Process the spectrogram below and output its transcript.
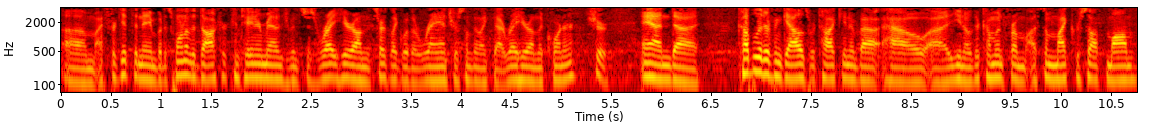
um, I forget the name, but it's one of the Docker container managements just right here on. It starts like with a ranch or something like that, right here on the corner. Sure. And uh, couple of different gals were talking about how uh, you know they're coming from uh, some Microsoft Mom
